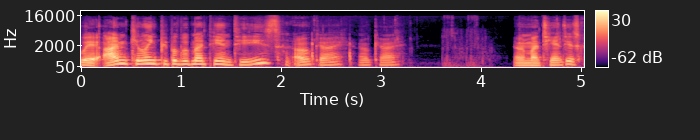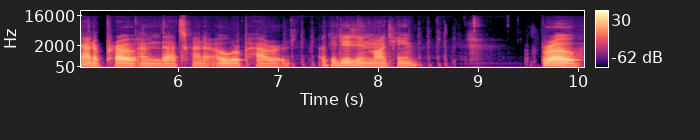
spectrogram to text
Wait, I'm killing people with my TNTs? Okay, okay. I mean, my TNT is kind of pro. I mean, that's kind of overpowered. Okay, GG in my team. Bro,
